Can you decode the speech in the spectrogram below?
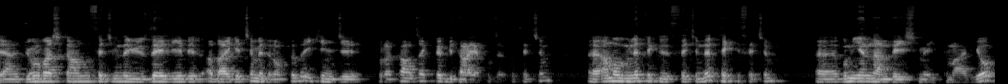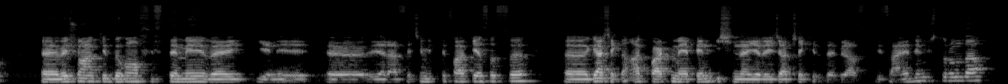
yani Cumhurbaşkanlığı seçiminde %50'ye bir aday geçemedi noktada ikinci tura kalacak ve bir daha yapılacak bu seçim. E, ama bu milletvekili seçimleri tek bir seçim. E, bunun yeniden değişme ihtimali yok. E, ve şu anki DHON sistemi ve yeni e, yerel seçim ittifakı yasası e, gerçekten AK Parti MHP'nin işine yarayacak şekilde biraz dizayn edilmiş durumda.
